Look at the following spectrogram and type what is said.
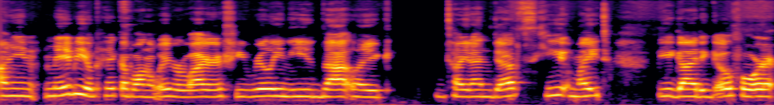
I mean, maybe a pickup on the waiver wire if you really need that like tight end depth. He might be a guy to go for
